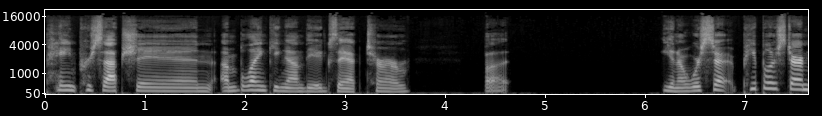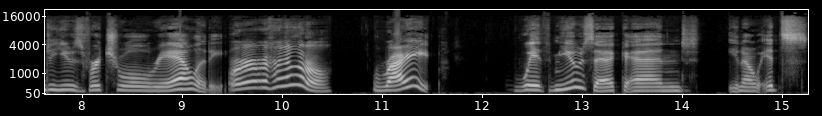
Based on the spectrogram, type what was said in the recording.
pain perception. I'm blanking on the exact term, but you know, we're start- people are starting to use virtual reality Mhm. Right. with music, and you know, it's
